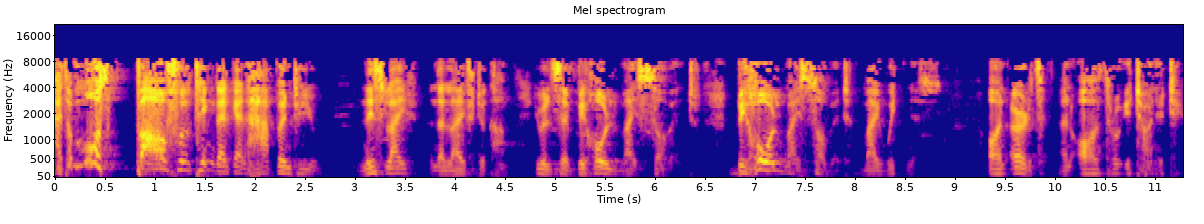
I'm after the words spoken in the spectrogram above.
And the most powerful thing that can happen to you in this life and the life to come. He will say, behold my servant. Behold my servant, my witness on earth and all through eternity.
